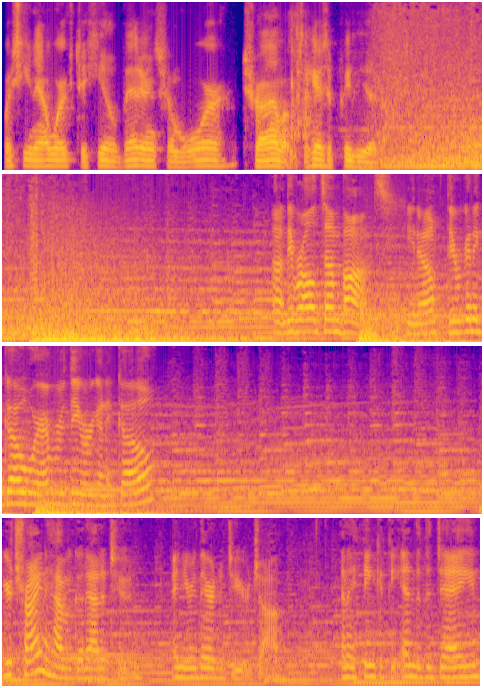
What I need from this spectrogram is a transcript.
where she now works to heal veterans from war trauma. So here's a preview of that. Uh, they were all dumb bombs, you know? They were going to go wherever they were going to go. You're trying to have a good attitude and you're there to do your job. And I think at the end of the day,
